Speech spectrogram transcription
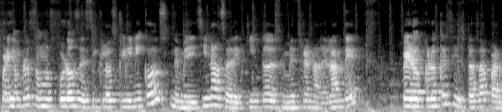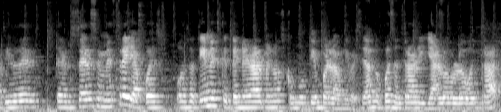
por ejemplo, somos puros de ciclos clínicos de medicina, o sea, de quinto de semestre en adelante. Pero creo que si estás a partir del tercer semestre ya pues, o sea, tienes que tener al menos como un tiempo en la universidad, no puedes entrar y ya luego, luego entrar.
